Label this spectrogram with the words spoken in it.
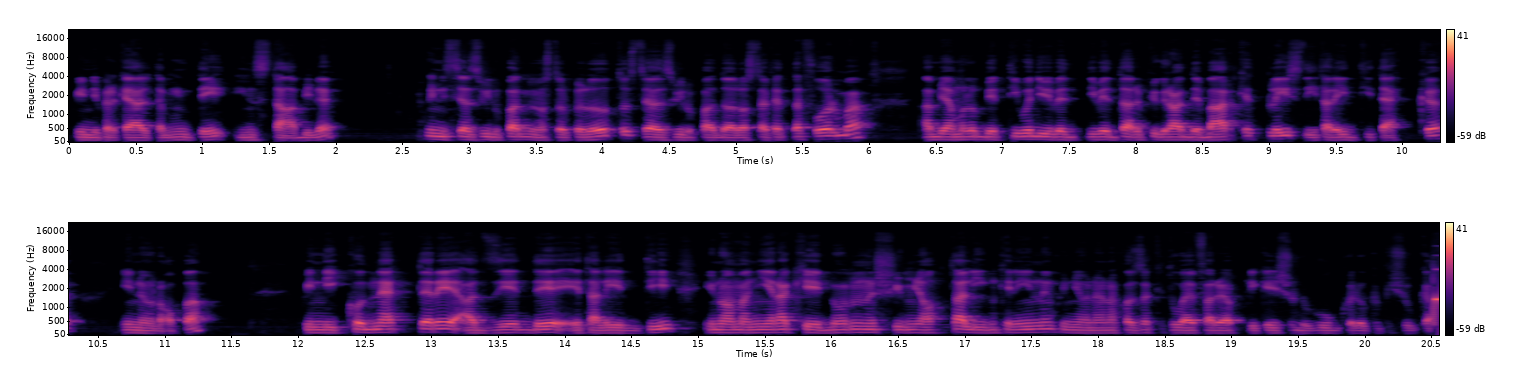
quindi perché è altamente instabile. Quindi stiamo sviluppando il nostro prodotto, stiamo sviluppando la nostra piattaforma, abbiamo l'obiettivo di diventare il più grande marketplace di talenti tech in Europa quindi connettere aziende e talenti in una maniera che non scimmiotta LinkedIn, quindi non è una cosa che tu vai a fare application ovunque, lo capisci un cazzo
